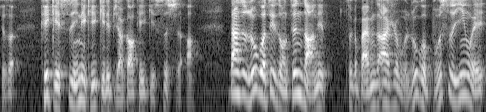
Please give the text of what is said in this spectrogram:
就是可以给市盈率可以给的比较高，可以给四十啊。但是如果这种增长率这个百分之二十五，如果不是因为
